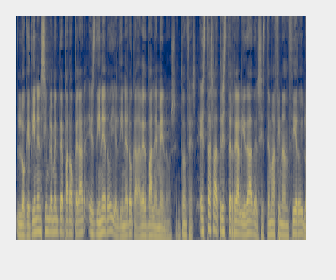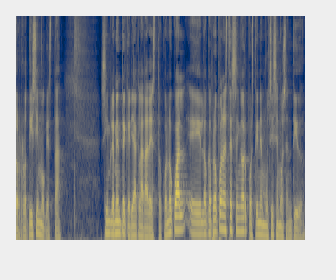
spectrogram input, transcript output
lo que tienen simplemente para operar es dinero y el dinero cada vez vale menos. Entonces, esta es la triste realidad del sistema financiero y lo rotísimo que está. Simplemente quería aclarar esto. Con lo cual, eh, lo que propone este señor pues tiene muchísimo sentido.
